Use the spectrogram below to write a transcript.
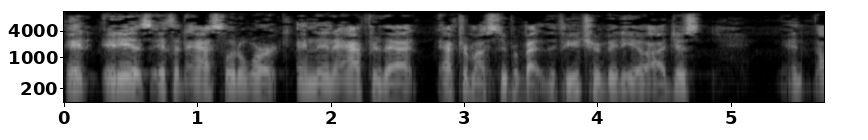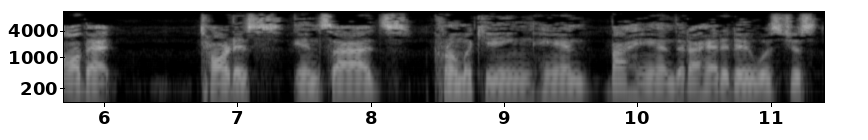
It it is. It's an assload of work. And then after that, after my Super Back to the Future video, I just and all that TARDIS insides, chroma keying hand by hand that I had to do was just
